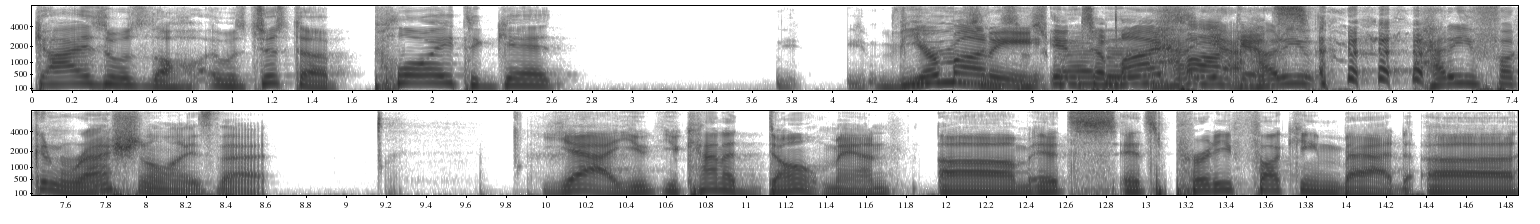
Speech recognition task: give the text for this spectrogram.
"Guys, it was the it was just a ploy to get." Views Your money into my How, yeah, how do you how do you fucking rationalize that? Yeah, you you kind of don't, man. Um, it's it's pretty fucking bad. Uh,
